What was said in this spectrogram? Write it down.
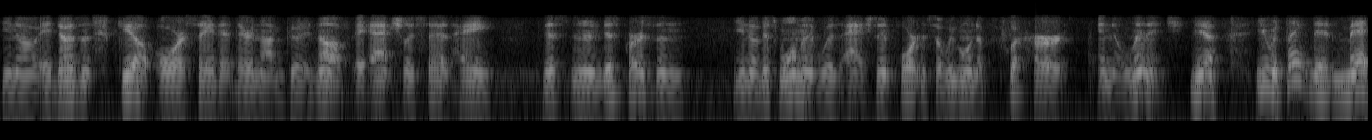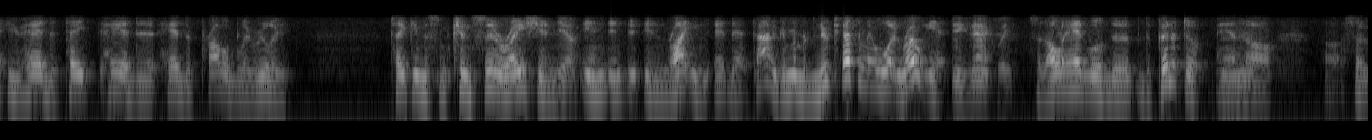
You know, it doesn't skip or say that they're not good enough. It actually says, hey, this this person, you know, this woman was actually important, so we're going to put her in the lineage. Yeah. You Mm. would think that Matthew had to take had to had to probably really take into some consideration Yeah. in, in in writing at that time. Because remember, the New Testament wasn't wrote yet, Exactly. so all they had was the the Pentateuch, and Mhm. uh, uh, so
